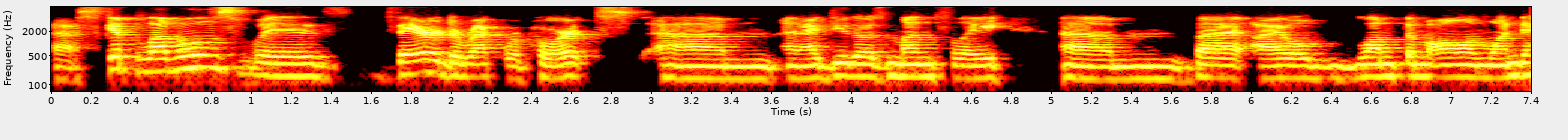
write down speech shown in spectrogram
uh, skip levels with their direct reports, um, and I do those monthly. Um, but I will lump them all in one day.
